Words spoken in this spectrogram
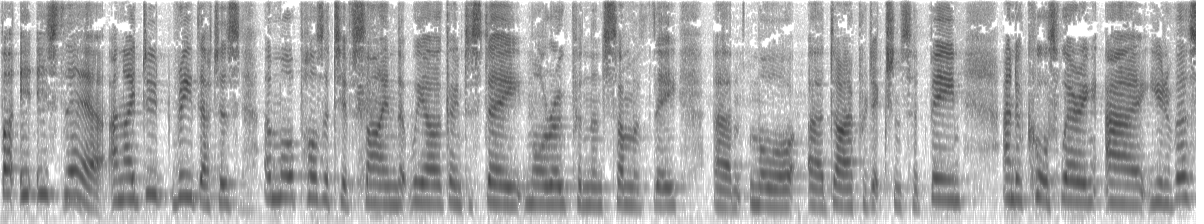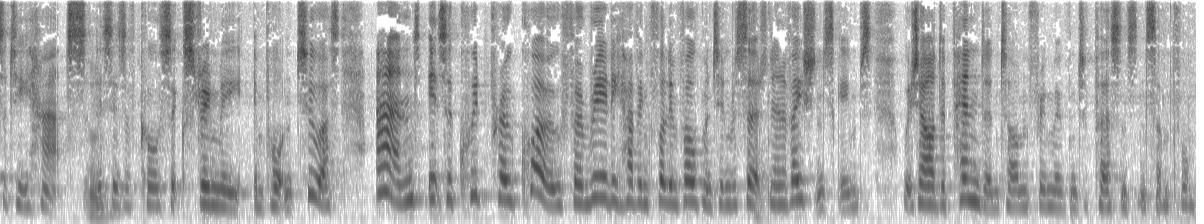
but it is there, and I do read that as a more positive sign that we are going to stay more open than some of the um, more uh, dire predictions had been. And of course, wearing our university hats, mm. this is, of course, extremely important to us. And it's a quid pro quo for really having full involvement in research and innovation schemes, which are dependent on free movement of persons in some form.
